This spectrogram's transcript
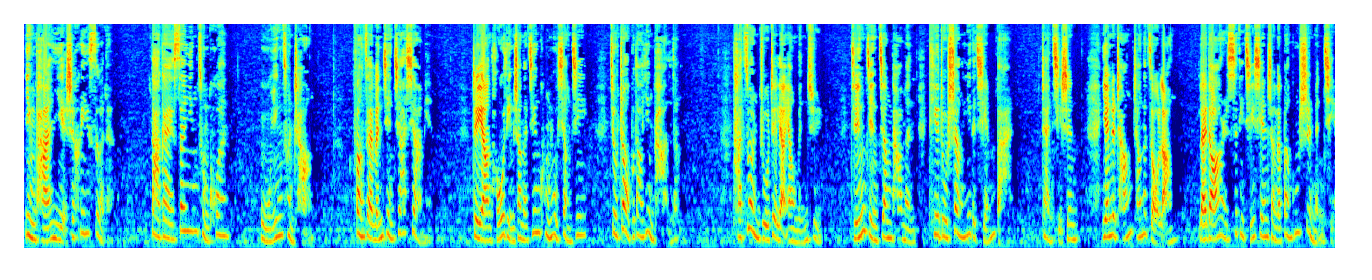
硬盘也是黑色的，大概三英寸宽，五英寸长，放在文件夹下面，这样头顶上的监控录像机就照不到硬盘了。他攥住这两样文具，紧紧将它们贴住上衣的前摆，站起身，沿着长长的走廊。来到阿尔斯蒂奇先生的办公室门前，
